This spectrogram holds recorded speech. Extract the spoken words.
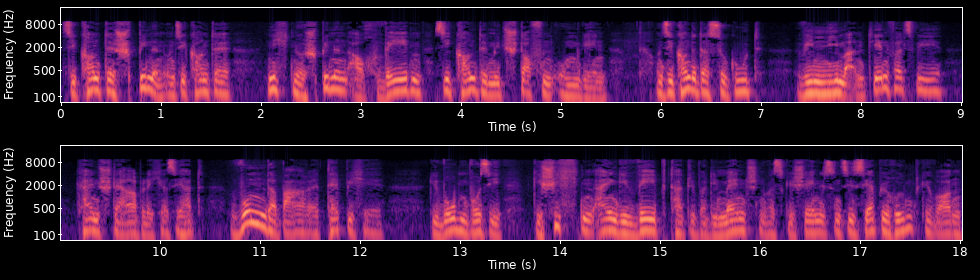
Sie konnte spinnen und sie konnte nicht nur spinnen, auch weben, sie konnte mit Stoffen umgehen. Und sie konnte das so gut wie niemand, jedenfalls wie kein Sterblicher. Sie hat wunderbare Teppiche gewoben, wo sie Geschichten eingewebt hat über die Menschen, was geschehen ist. Und sie ist sehr berühmt geworden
